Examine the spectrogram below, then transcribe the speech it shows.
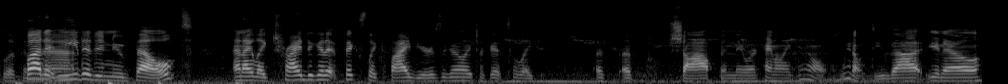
flipping. but that. it needed a new belt, and I like tried to get it fixed like five years ago. I took it to like a, a shop, and they were kind of like, "No, we don't do that," you know.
